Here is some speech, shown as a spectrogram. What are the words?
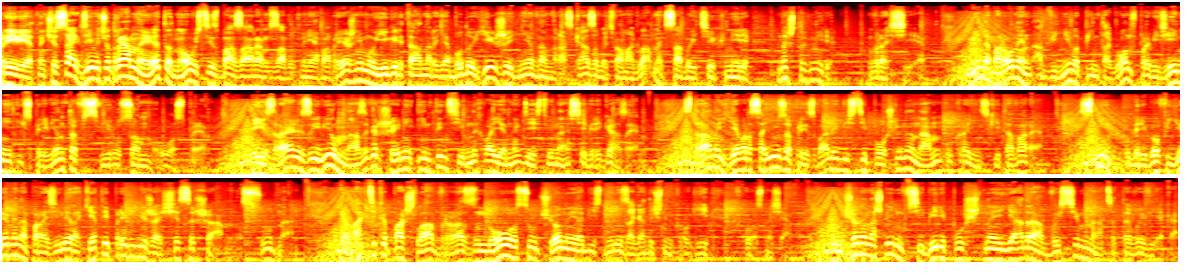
Привет, на часах 9 утра, и это новости с базара. Зовут меня по-прежнему Игорь Таннер. Я буду ежедневно рассказывать вам о главных событиях в мире. Да что в мире? В России. Минобороны обвинила Пентагон в проведении экспериментов с вирусом ОСП. Израиль заявил на завершении интенсивных военных действий на севере Газа. Страны Евросоюза призвали ввести пошлины на украинские товары. СМИ у берегов Йемена поразили ракеты, принадлежащие США. Судно. Галактика пошла в разнос. Ученые объяснили загадочные круги в космосе. Ученые нашли в Сибири пушечные ядра 18 века.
